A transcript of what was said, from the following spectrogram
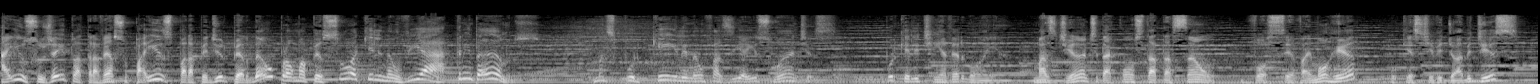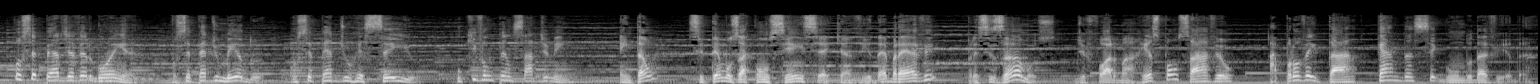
Aí o sujeito atravessa o país para pedir perdão para uma pessoa que ele não via há 30 anos. Mas por que ele não fazia isso antes? Porque ele tinha vergonha. Mas diante da constatação, você vai morrer, o que Steve Jobs diz, você perde a vergonha, você perde o medo, você perde o receio. O que vão pensar de mim? Então, se temos a consciência que a vida é breve, precisamos, de forma responsável, aproveitar cada segundo da vida.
